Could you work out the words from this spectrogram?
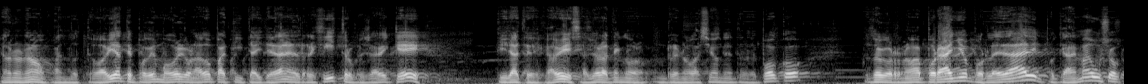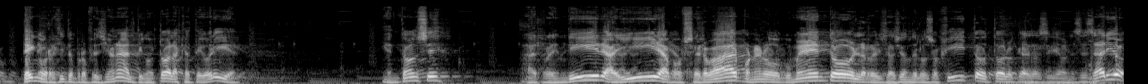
No, no, no. Cuando todavía te podés mover con las dos patitas y te dan el registro, pues ¿sabes qué? Tírate de cabeza. Yo ahora tengo renovación dentro de poco. Lo tengo que renovar por año, por la edad, porque además uso, tengo registro profesional, tengo todas las categorías. Y entonces, a rendir, a ir, a observar, poner los documentos, la revisación de los ojitos, todo lo que haya sido necesario,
